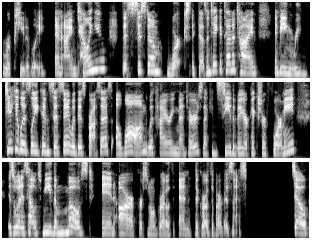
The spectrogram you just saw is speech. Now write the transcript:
repeatedly. And I'm telling you, the system works. It doesn't take a ton of time and being ridiculously consistent with this process, along with hiring mentors that can see the bigger picture for me, is what has helped me the most in our personal growth and the growth of our business. So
